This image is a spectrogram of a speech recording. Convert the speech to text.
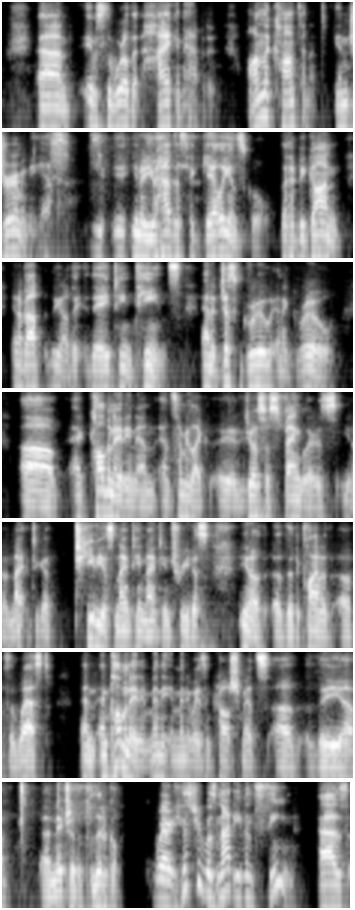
and it was the world that Hayek inhabited on the continent in Germany. Yes. You, you know you had this Hegelian school that had begun in about you know the, the 18 teens and it just grew and it grew uh, culminating in and somebody like uh, Joseph Spengler's, you know, ni- to get tedious 1919 treatise, you know, the decline of, of, the West, and and culminating in many in many ways in Carl Schmitt's uh, the uh, uh, nature of the political, where history was not even seen as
